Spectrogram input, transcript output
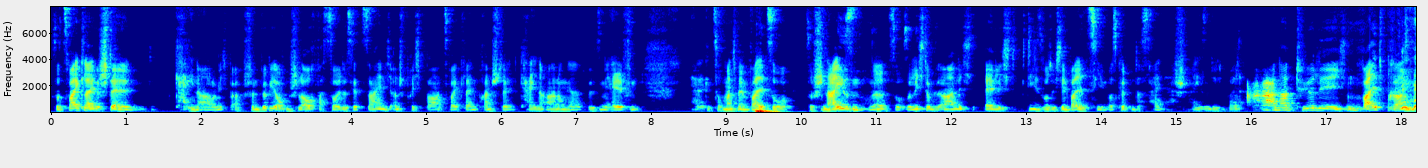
So zwei kleine Stellen. Keine Ahnung, ich war schon wirklich auf dem Schlauch. Was soll das jetzt sein? Nicht ansprechbar, zwei kleine Brandstellen. Keine Ahnung, ja, will sie mir helfen. Ja, da gibt's auch manchmal im Wald so, so Schneisen, ne? so, so lichtungsähnlich, ähnlich, die so durch den Wald ziehen. Was könnten das sein? Ja, Schneisen durch den Wald. Ah, natürlich, ein Waldbrand.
